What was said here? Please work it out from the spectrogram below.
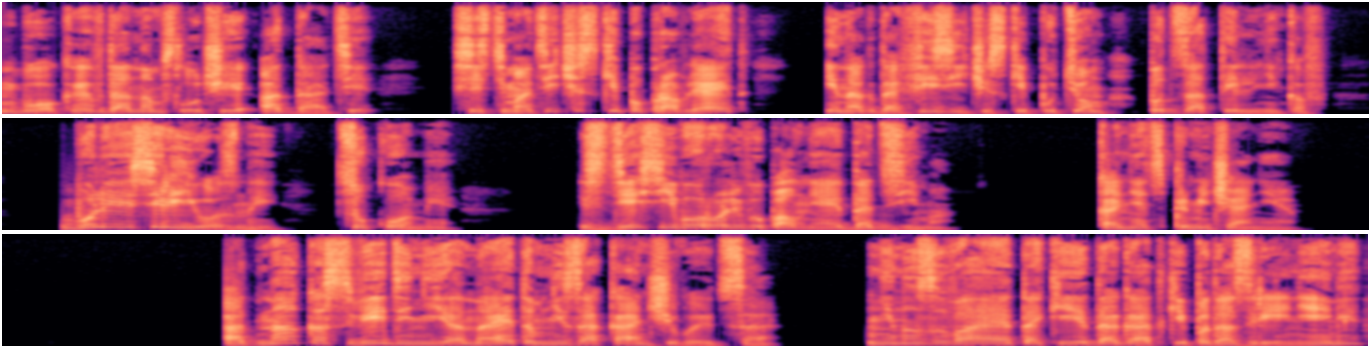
Бока, в данном случае Адати, систематически поправляет, иногда физически путем подзатыльников, более серьезный, Цукоми. Здесь его роль выполняет Дадзима. Конец примечания. Однако сведения на этом не заканчиваются, не называя такие догадки подозрениями,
